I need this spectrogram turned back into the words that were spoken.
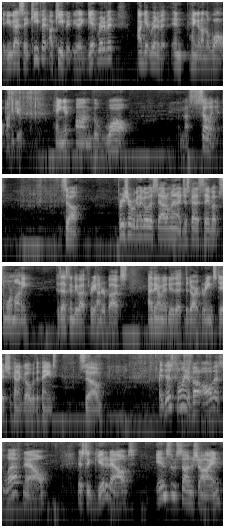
If you guys say keep it, I'll keep it. If you say get rid of it, I'll get rid of it and hang it on the wall, mind you. Hang it on the wall. I'm not selling it. So, pretty sure we're gonna go with the Saddlemen. I just gotta save up some more money because that's gonna be about 300 bucks. I think I'm gonna do the, the dark green stitch to kind of go with the paint. So, at this point, about all that's left now is to get it out in some sunshine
